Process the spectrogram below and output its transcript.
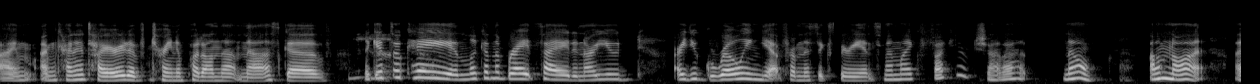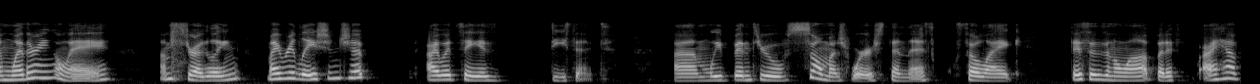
I'm I'm kind of tired of trying to put on that mask of like it's okay and look on the bright side and are you are you growing yet from this experience? And I'm like fucking shut up. No, I'm not. I'm weathering away. I'm struggling. My relationship, I would say, is decent. Um, we've been through so much worse than this. So like this isn't a lot, but if I have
